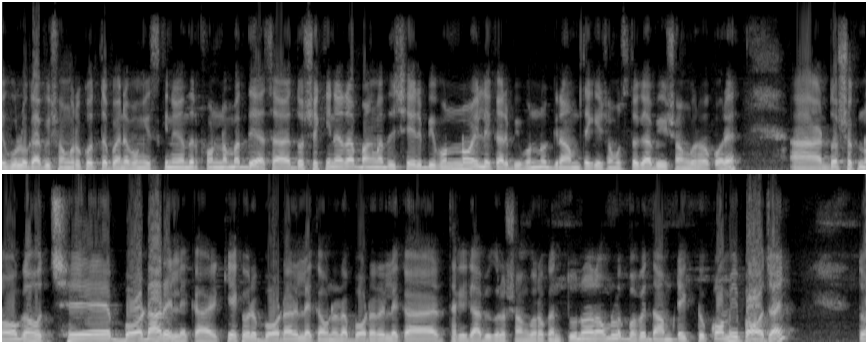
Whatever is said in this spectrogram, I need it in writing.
এগুলো গাভী সংগ্রহ করতে পারেন এবং স্ক্রিনে আমাদের ফোন নাম্বার দেওয়া আছে। আর দর্শক কিনারা বাংলাদেশের বিভিন্ন এলাকার বিভিন্ন গ্রাম থেকে সমস্ত গাভী সংগ্রহ করে। আর দর্শক, নওগাঁ হচ্ছে বর্ডার এলাকা। আর কি একেবারে বর্ডার এলাকা? ওনারা বর্ডার এলাকার থেকে গাভীগুলো সংগ্রহ করেন। তুলনামূলকভাবে দামটা একটু কমই পাওয়া যায়। তো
